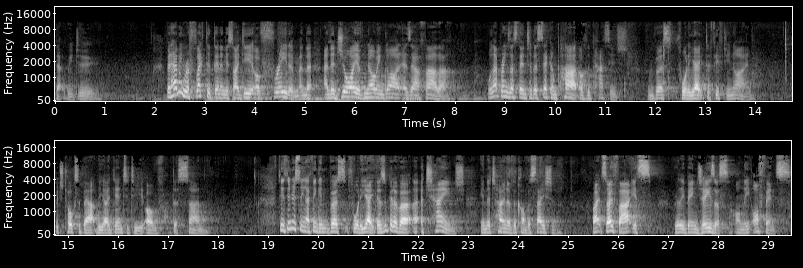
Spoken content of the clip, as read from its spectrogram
that we do. But having reflected then in this idea of freedom and the, and the joy of knowing God as our Father, well, that brings us then to the second part of the passage from verse 48 to 59, which talks about the identity of the Son. See, it's interesting, I think, in verse 48, there's a bit of a, a change in the tone of the conversation. Right? So far, it's really been Jesus on the offense,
